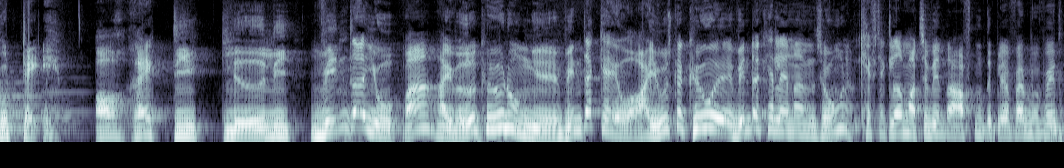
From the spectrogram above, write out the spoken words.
Goddag og rigtig glædelig vinter jo, hva? Har I været ude at købe nogle øh, vintergaver? Og har I husket at købe øh, vinterkalenderen til ungerne? Kæft, jeg glæder mig til vinteraften, det bliver fandme fedt.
